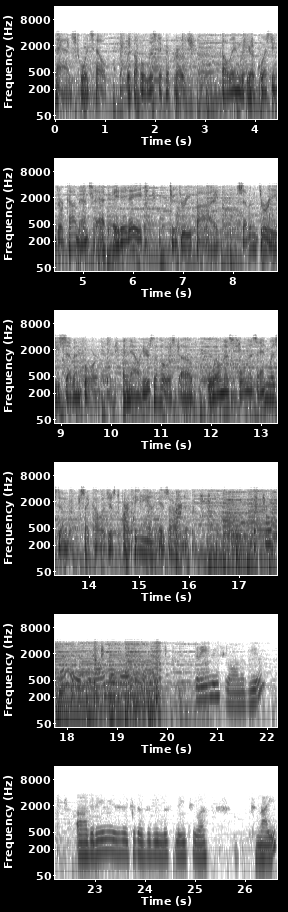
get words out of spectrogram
paths towards health with a holistic approach. Call in with your questions or comments at 888 235 7374. And now here's the host of Wellness, Wholeness, and Wisdom, psychologist Parthenia Izzard. Okay. Good evening to all of you. Uh, good evening to those of you listening to us tonight,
